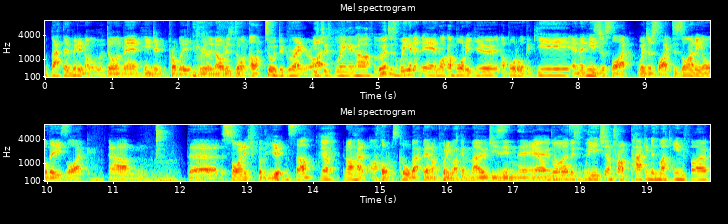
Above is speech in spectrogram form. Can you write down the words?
back then, we didn't know what we were doing, man. He didn't probably really know what he's doing, like to a degree, right? He's just winging half of it. we were just winging it, man. Like I bought a Ute, I bought all the gear, and then he's just like, we're just like designing all these like um, the the signage for the Ute and stuff. Yep. And I had I thought it was cool back then. I'm putting like emojis in there. Yeah, I'm doing all this weird shit. I'm trying to pack in as much info.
